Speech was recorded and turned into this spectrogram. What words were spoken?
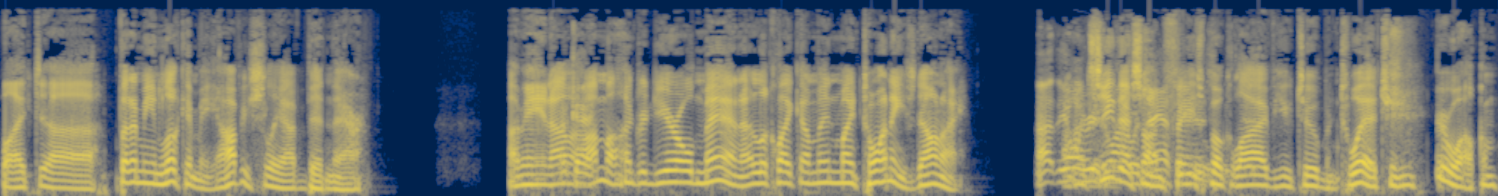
but uh, but I mean, look at me. Obviously, I've been there. I mean, I, Okay. I'm a hundred year old man. I look like I'm in my twenties, don't I? Uh, the I see this on Facebook Live, YouTube, and Twitch, and you're welcome.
